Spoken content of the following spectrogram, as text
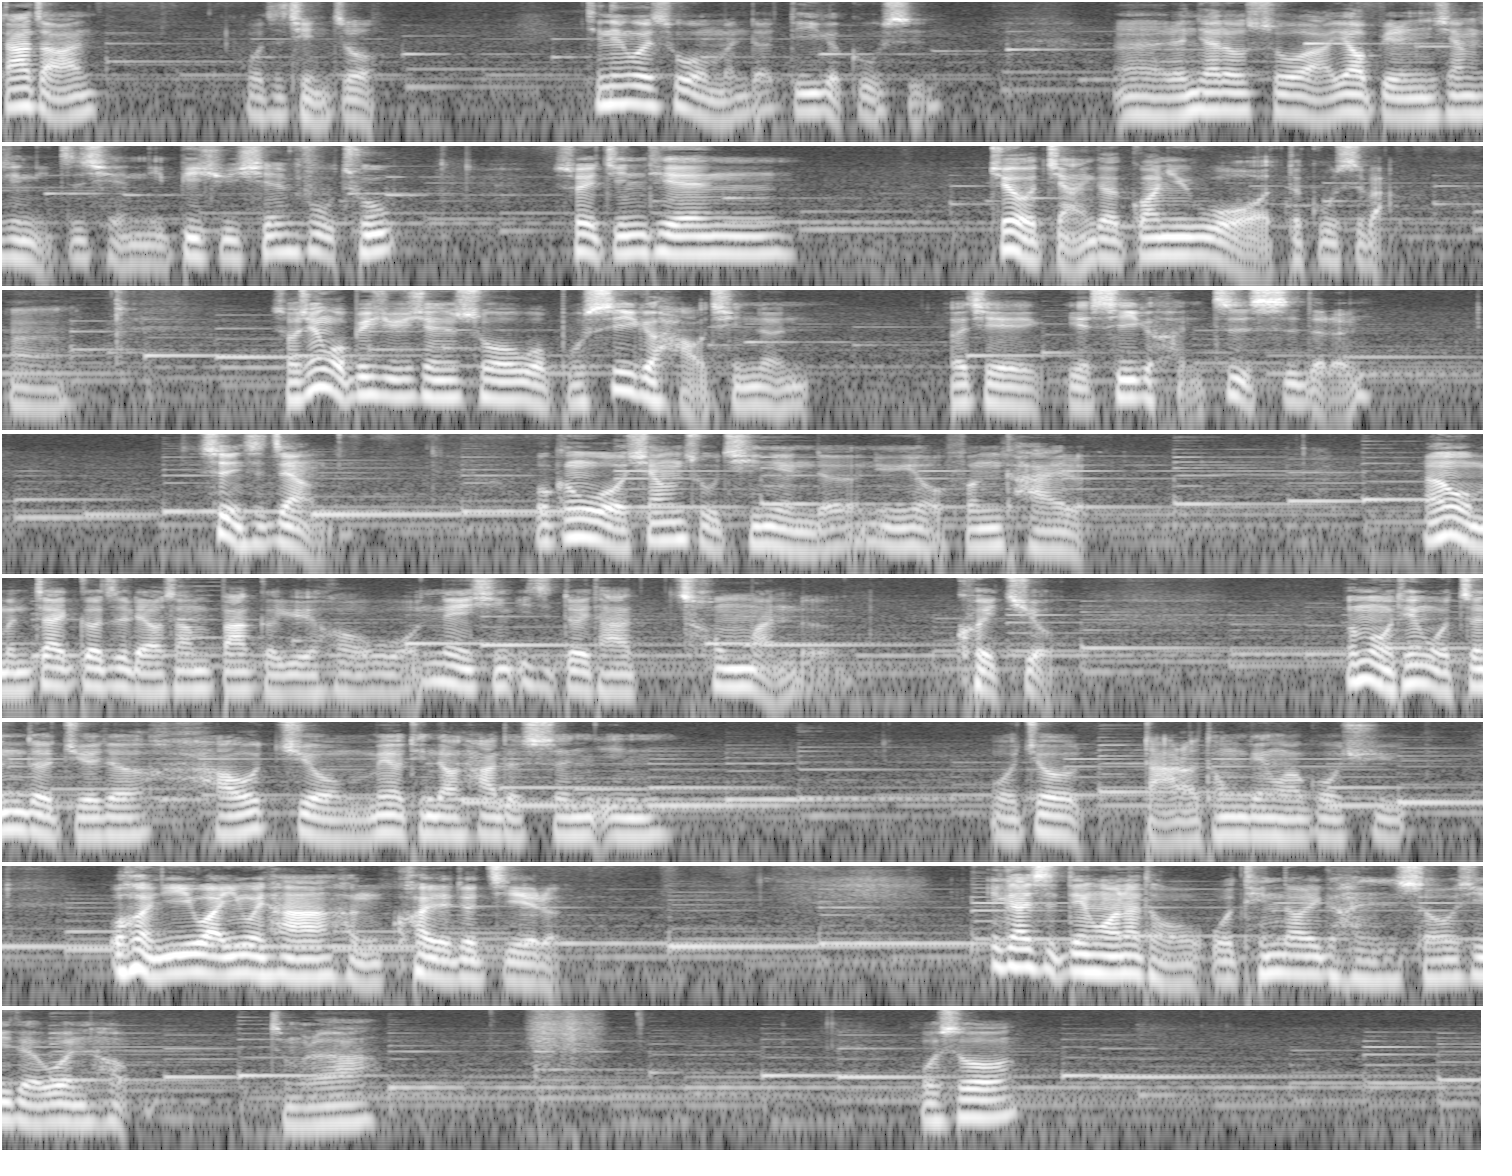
大家早安，我是请坐。今天会是我们的第一个故事。嗯，人家都说啊，要别人相信你之前，你必须先付出。所以今天就讲一个关于我的故事吧。嗯，首先我必须先说，我不是一个好情人，而且也是一个很自私的人。事情是这样的，我跟我相处七年的女友分开了。然后我们在各自疗伤八个月后，我内心一直对他充满了愧疚。而某天，我真的觉得好久没有听到他的声音，我就打了通电话过去。我很意外，因为他很快的就接了。一开始电话那头，我听到一个很熟悉的问候：“怎么了啊？”我说。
